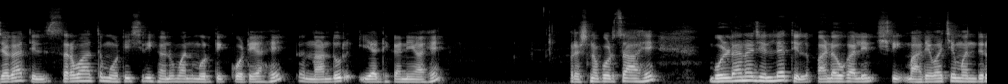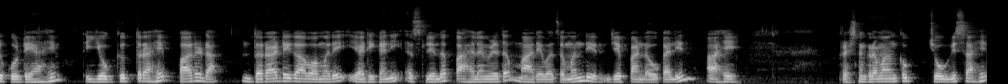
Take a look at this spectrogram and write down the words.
जगातील सर्वात मोठी श्री हनुमान मूर्ती कोठे आहे? तर नांदूर या ठिकाणी आहे. प्रश्न पुढचा आहे. बुलढाणा जिल्ह्यातील पांडवकालीन श्री महादेवाचे मंदिर कोठे आहे? ते योग्य उत्तर आहे पारडा. दराडे गावामध्ये या ठिकाणी असलेलं पाहायला मिळतं महादेवाचं मंदिर जे पांडवकालीन आहे. प्रश्न क्रमांक चोवीस आहे.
